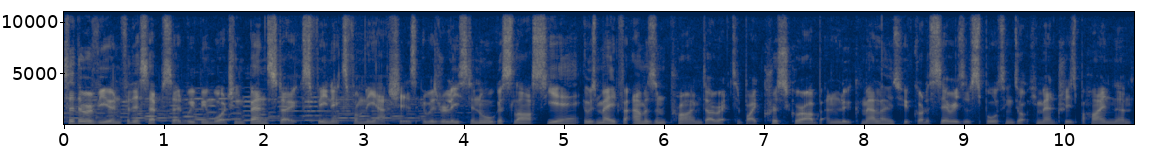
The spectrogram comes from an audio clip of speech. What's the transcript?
To the review, and for this episode, we've been watching Ben Stokes' Phoenix from the Ashes. It was released in August last year. It was made for Amazon Prime, directed by Chris Grubb and Luke Mellows, who've got a series of sporting documentaries behind them.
